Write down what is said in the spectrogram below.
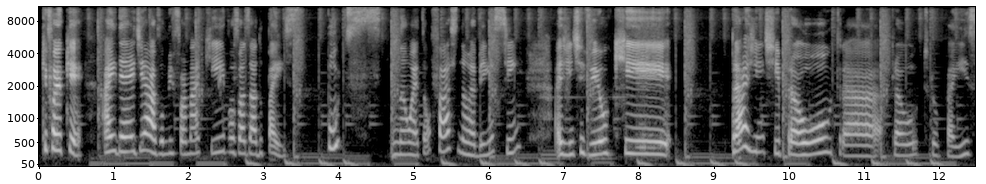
que foi o quê? A ideia de, ah, vou me formar aqui, vou vazar do país. Putz, não é tão fácil, não é bem assim. A gente viu que para a gente ir para outra para outro país,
